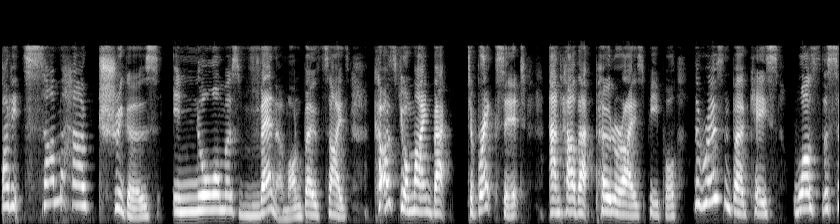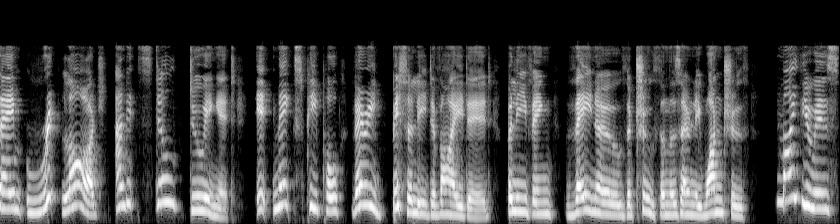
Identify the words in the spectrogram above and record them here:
but it somehow triggers enormous venom on both sides. Cast your mind back to Brexit and how that polarized people. The Rosenberg case was the same writ large, and it's still doing it. It makes people very bitterly divided, believing they know the truth and there's only one truth. My view is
